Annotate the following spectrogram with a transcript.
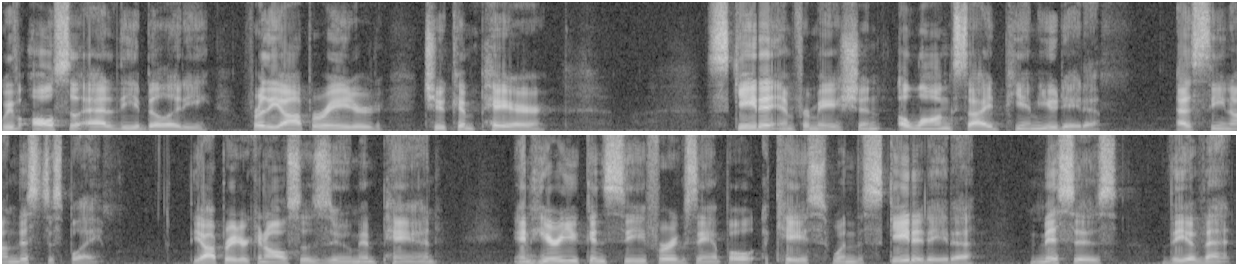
We've also added the ability for the operator to compare SCADA information alongside PMU data, as seen on this display. The operator can also zoom and pan, and here you can see, for example, a case when the SCADA data misses the event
